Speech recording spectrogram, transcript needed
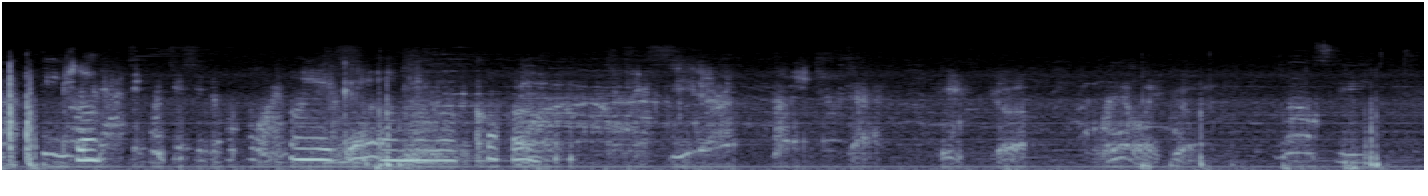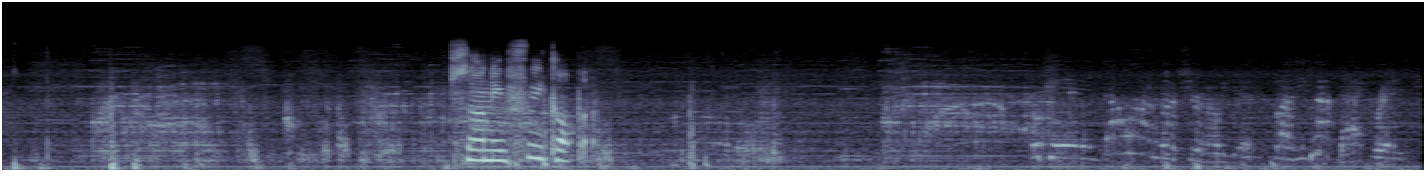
got senior so, magician to perform. I get another copper. So I need three copper. Yes, I just need some. This is the part when you tell them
